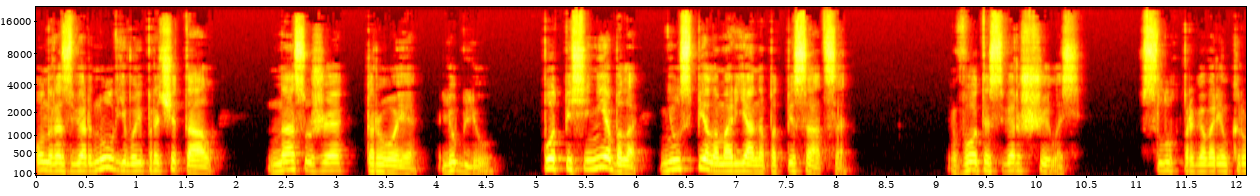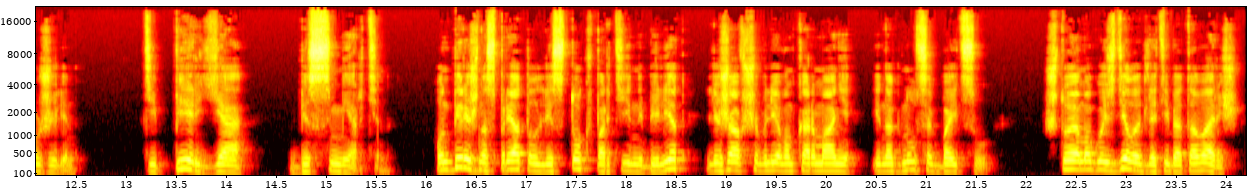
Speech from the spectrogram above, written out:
Он развернул его и прочитал. «Нас уже трое. Люблю». Подписи не было, не успела Марьяна подписаться. «Вот и свершилось», – вслух проговорил Кружилин. «Теперь я бессмертен». Он бережно спрятал листок в партийный билет, лежавший в левом кармане, и нагнулся к бойцу. «Что я могу сделать для тебя, товарищ?»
